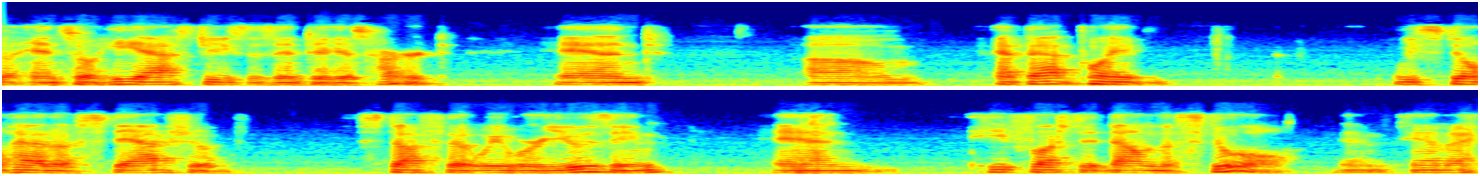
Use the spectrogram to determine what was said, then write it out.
so and so he asked jesus into his heart. And um, at that point we still had a stash of stuff that we were using and he flushed it down the stool. And and i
